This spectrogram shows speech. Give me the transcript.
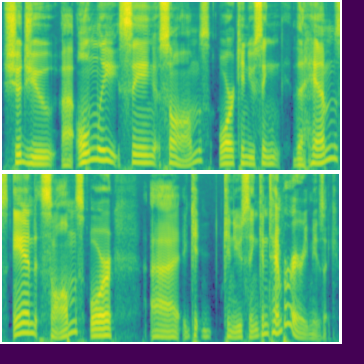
should you uh, only sing Psalms or can you sing the hymns and Psalms or uh, can, can you sing contemporary music?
